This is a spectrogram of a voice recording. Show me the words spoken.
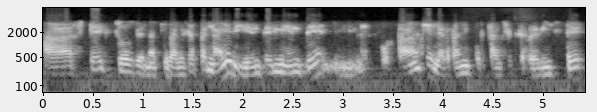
a aspectos de naturaleza penal, evidentemente, la importancia, la gran importancia que reviste,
